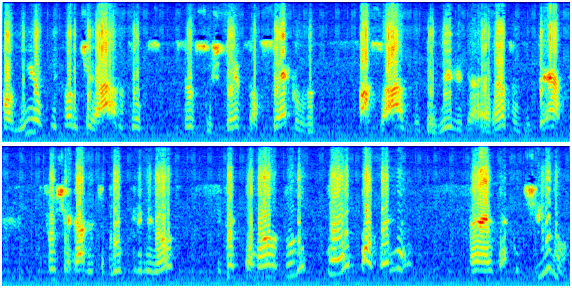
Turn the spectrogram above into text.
famílias que foram tiradas seus, seus sustentos há séculos passados, inclusive heranças de terra, foi chegado esse grupo criminoso e foi tomando tudo com o poder é, executivo,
